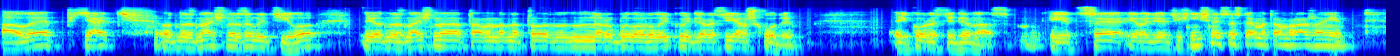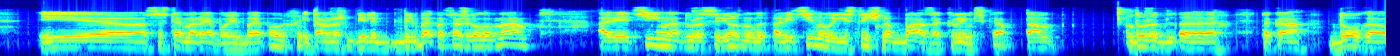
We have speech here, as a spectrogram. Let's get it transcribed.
Але 5 однозначно залетіло, і однозначно там на то наробило великої для росіян шкоди. І користі для нас. І це і радіотехнічні системи там вражені, і е, системи РЕБО і БЕПу, і там же біля Більбеку це ж головна авіаційна, дуже серйозна авіаційно-логістична база Кримська. Там Дуже е, така довга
